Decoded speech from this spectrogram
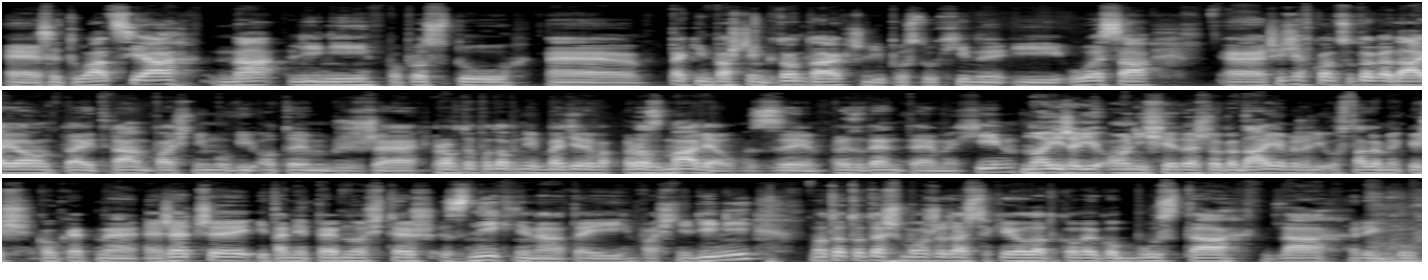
e, sytuacja na linii po prostu e, Pekin-Waszyngton, tak, czyli po prostu Chiny i USA. E, czy się w końcu dogadają? Tutaj Trump właśnie mówi o tym, że prawdopodobnie będzie rozmawiał z prezydentem Chin. No jeżeli oni się też dogadają, jeżeli ustalą jakieś konkretne rzeczy i ta niepewność też zniknie na tej właśnie linii, no to to też może dać takiego dodatkowego boosta dla rynków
